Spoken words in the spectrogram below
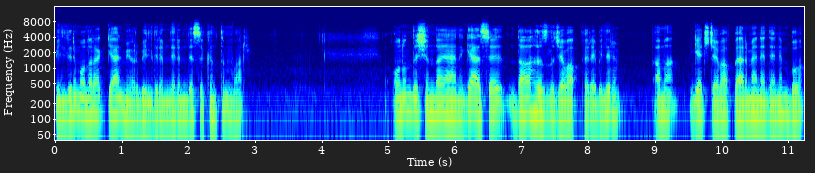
Bildirim olarak gelmiyor. Bildirimlerimde sıkıntım var. Onun dışında yani gelse daha hızlı cevap verebilirim. ama geç cevap verme nedenim bu.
